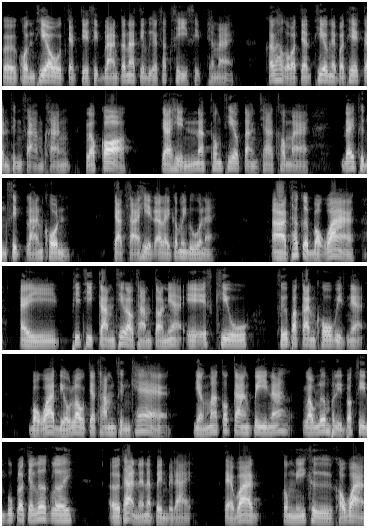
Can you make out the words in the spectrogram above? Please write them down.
เกิดคนเที่ยวจาก 70 ล้านก็น่าจะเหลือสัก 40 ใช่ไหม ก็เท่ากับว่าจะเที่ยวในประเทศกันถึง3ครั้ง แล้วก็จะเห็นนักท่องเที่ยวต่างชาติเข้ามาได้ถึง10ล้านคน จากสาเหตุอะไรก็ไม่รู้นะอ่าถ้าเกิดบอกว่าไอพิธีกรรมที่เราทำตอนเนี้ย ASQ ซื้อประกันโควิด เนี่ย บอกว่าเดี๋ยวเราจะทำถึงแค่ อย่างมากก็กลางปีนะ เราเริ่มผลิตวัคซีนปุ๊บเราจะเลิกเลย เออถ้าอันนั้นนะเป็นไปได้ แต่ว่าตรงนี้คือเขาวาง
